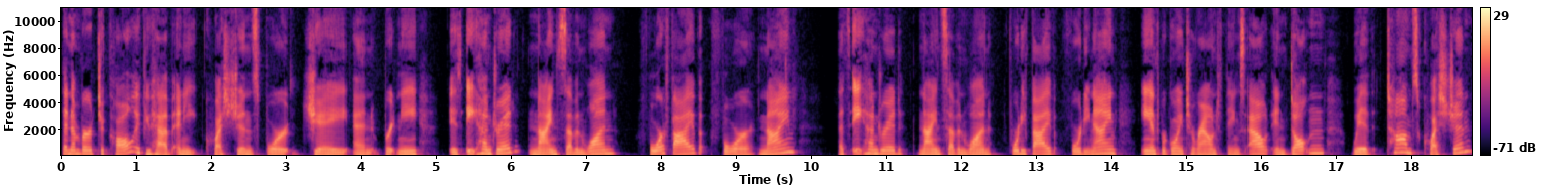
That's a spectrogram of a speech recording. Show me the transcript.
The number to call if you have any questions for Jay and Brittany is 800 971 4549. That's 800 971 4549. And we're going to round things out in Dalton with Tom's question.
